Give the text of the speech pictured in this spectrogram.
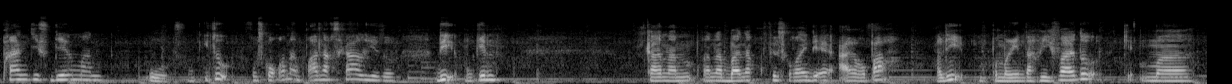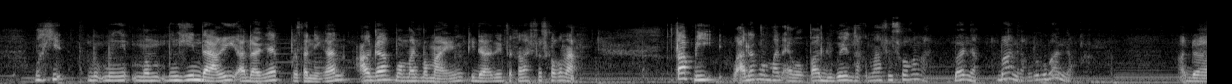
Prancis Jerman. Uh itu virus corona banyak sekali itu. Di mungkin karena karena banyak virus corona di Eropa jadi pemerintah FIFA itu me, menghindari adanya pertandingan agar pemain-pemain tidak terkena virus corona tapi ada pemain Eropa juga yang terkena virus corona banyak banyak juga banyak. Ada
